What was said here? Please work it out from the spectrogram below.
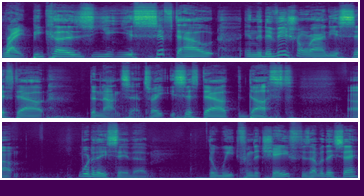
Right, because you, you sift out in the divisional round, you sift out the nonsense, right? You sift out the dust. Um, what do they say? The the wheat from the chaff? Is that what they say?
